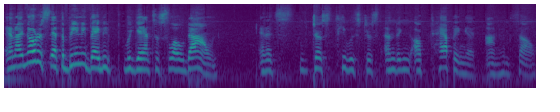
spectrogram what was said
And I noticed that the beanie baby began to slow down and it's just he was just ending up tapping it on himself.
